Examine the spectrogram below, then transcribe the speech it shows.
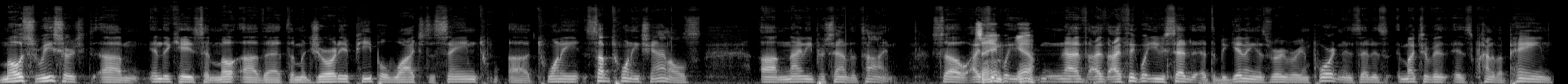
most research um, indicates that mo- uh, that the majority of people watch the same tw- uh, 20 sub 20 channels um, 90% of the time. So I Same, think what you, yeah. I, I, think what you said at the beginning is very very important. Is that as much of it is kind of a pain,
